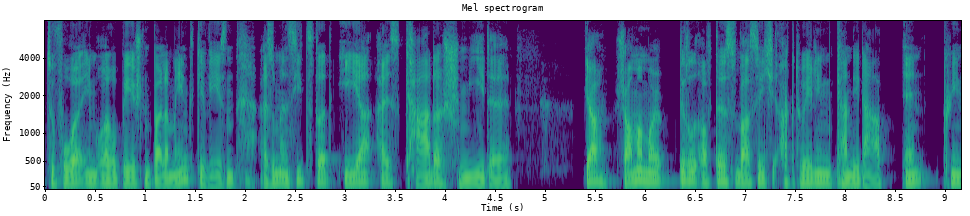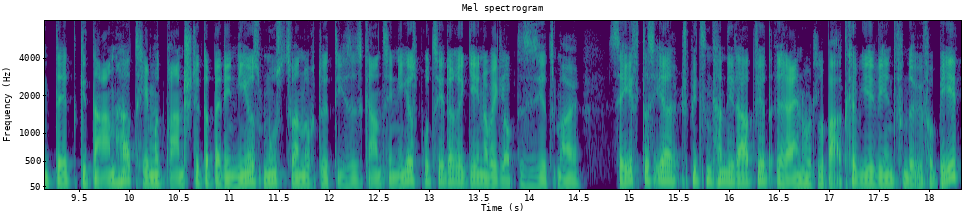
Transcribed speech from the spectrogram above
zuvor im Europäischen Parlament gewesen. Also man sieht es dort eher als Kaderschmiede ja, schauen wir mal ein bisschen auf das, was sich aktuell im Kandidatenquintett getan hat. Helmut Brandstätter bei den Neos muss zwar noch durch dieses ganze Neos-Prozedere gehen, aber ich glaube, das ist jetzt mal safe, dass er Spitzenkandidat wird. Reinhold Lobatka, wie erwähnt, von der ÖVP.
